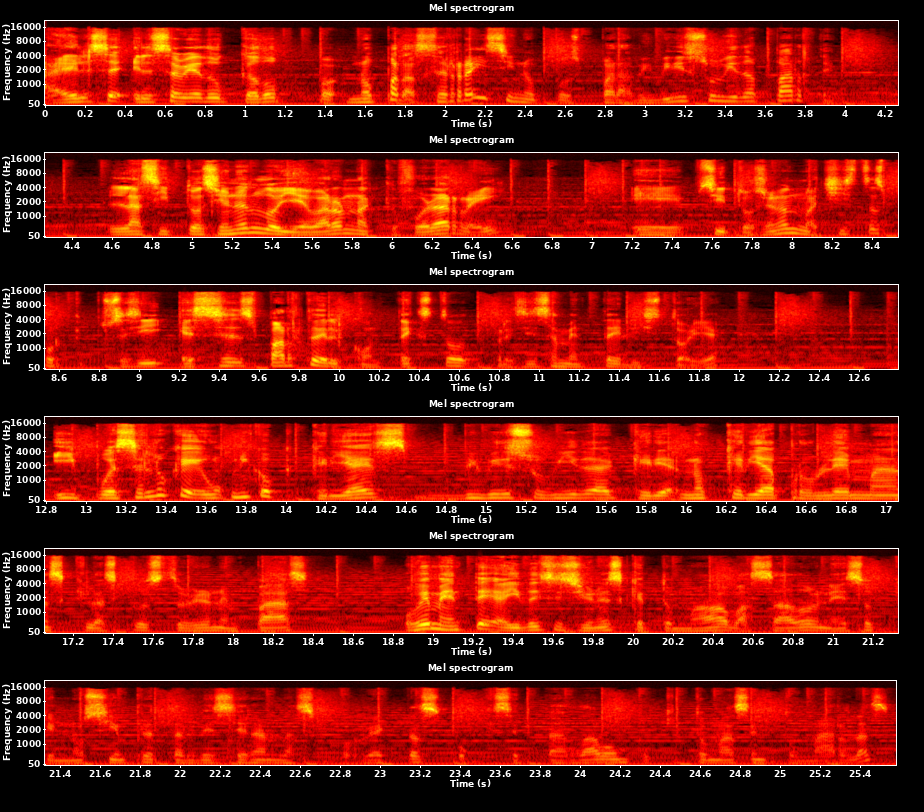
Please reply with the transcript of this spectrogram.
a él se, él se había educado no para ser rey, sino pues para vivir su vida aparte. Las situaciones lo llevaron a que fuera rey. Eh, situaciones machistas, porque pues sí, ese es parte del contexto precisamente de la historia. Y pues él lo que único que quería es vivir su vida, quería, no quería problemas, que las cosas estuvieran en paz. Obviamente hay decisiones que tomaba basado en eso que no siempre tal vez eran las correctas o que se tardaba un poquito más en tomarlas.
